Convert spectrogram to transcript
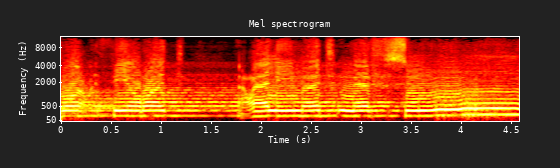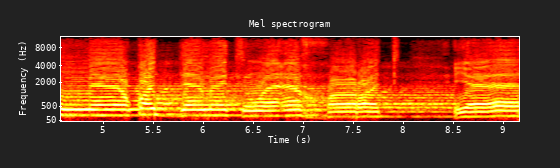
بعثرت علمت نفس ما قدمت وأخرت. يا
